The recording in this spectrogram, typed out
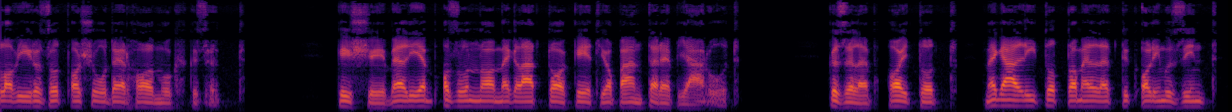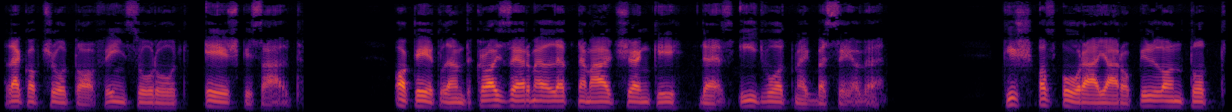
lavírozott a sóderhalmok között. Kissé beljebb azonnal meglátta a két japán terepjárót. Közelebb hajtott, megállította mellettük a limuzint, lekapcsolta a fényszórót, és kiszállt. A két Land Chrysler mellett nem állt senki, de ez így volt megbeszélve. Kis az órájára pillantott,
